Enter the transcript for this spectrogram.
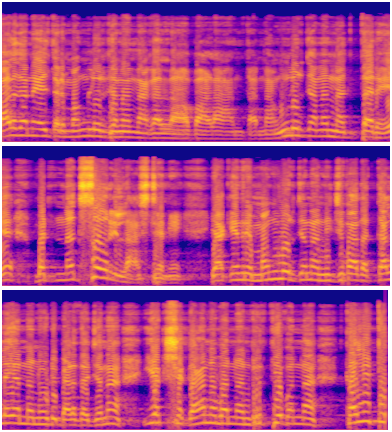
ಭಾಳ ಜನ ಹೇಳ್ತಾರೆ, ಮಂಗಳೂರು ಜನ ನಗಲ್ಲ ಭಾಳ ಅಂತ. ಮಂಗಳೂರು ಜನ ನಗ್ತಾರೆ ಬಟ್ ನಗ್ಸೋರಿಲ್ಲ ಅಷ್ಟೇನೆ. ಯಾಕೆಂದ್ರೆ ಮಂಗಳೂರು ಜನ ನಿಜವಾದ ಕಲೆಯನ್ನು ನೋಡಿ ಬೆಳೆದ ಜನ, ಯಕ್ಷಗಾನವನ್ನ, ನೃತ್ಯವನ್ನ ಕಲಿತು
